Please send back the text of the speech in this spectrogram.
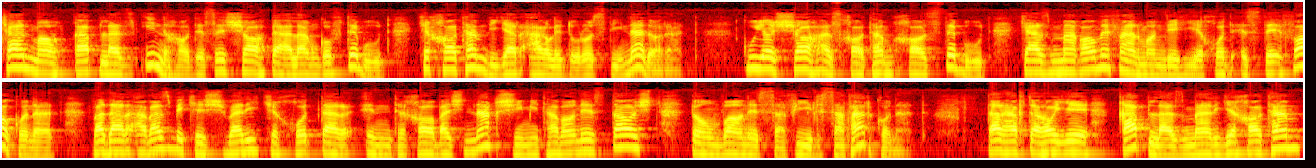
چند ماه قبل از این حادثه شاه به علم گفته بود که خاتم دیگر عقل درستی ندارد. گویا شاه از خاتم خواسته بود که از مقام فرماندهی خود استعفا کند و در عوض به کشوری که خود در انتخابش نقشی می‌توانست داشت به عنوان سفیر سفر کند. در هفته های قبل از مرگ خاتم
